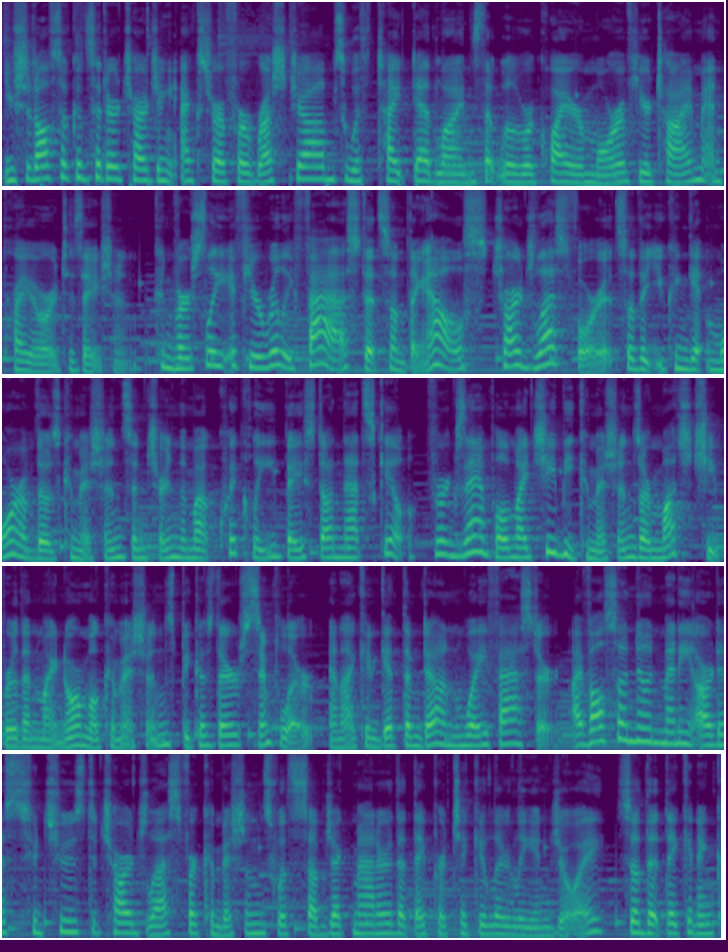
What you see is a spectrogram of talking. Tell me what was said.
You should also consider charging extra for rush jobs with tight deadlines that will require more of your time and prioritization. Conversely, if you're really fast at something else, charge less for it so that you can get more of those commissions and churn them out quickly based on that skill. For example, my chibi commissions are much cheaper than my normal commissions because they're simpler and I can get them done way faster. I've also known many artists who choose to charge less for commissions with subject matter that they particularly enjoy so that they can encourage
